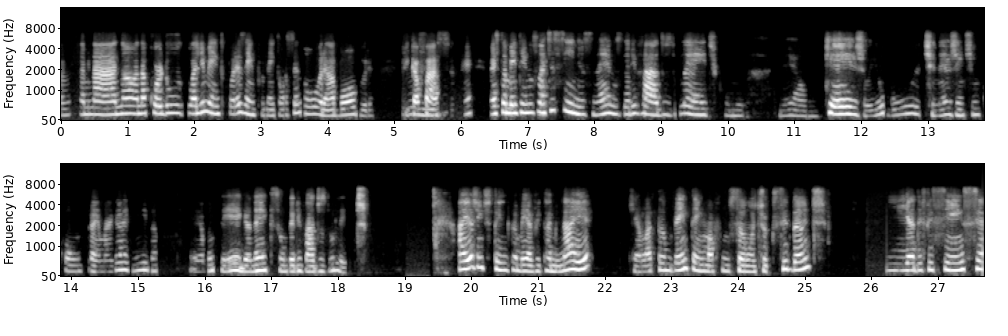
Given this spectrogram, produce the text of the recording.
a vitamina A na, na cor do, do, alimento, por exemplo, né? Então, a cenoura, a abóbora, fica uhum. fácil, né? Mas também tem nos laticínios, né? Nos derivados do leite, como né, o queijo, o iogurte, né? A gente encontra a margarina, é, a manteiga, né, que são derivados do leite. Aí a gente tem também a vitamina E, que ela também tem uma função antioxidante, e a deficiência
